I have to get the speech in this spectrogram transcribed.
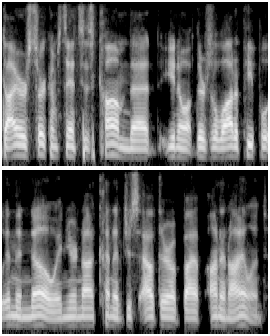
dire circumstances come, that you know there's a lot of people in the know, and you're not kind of just out there by, on an island.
